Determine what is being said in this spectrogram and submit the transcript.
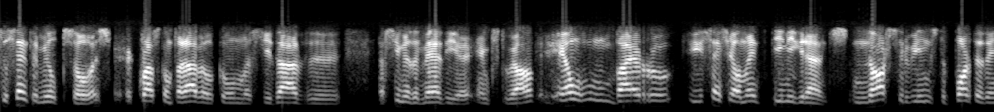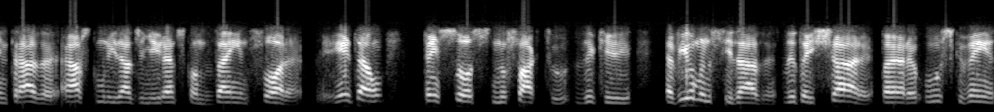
60 mil pessoas, é quase comparável com uma cidade acima da média em Portugal. É um bairro essencialmente de imigrantes. Nós servimos de porta de entrada às comunidades imigrantes quando vêm de fora. Então, pensou-se no facto de que havia uma necessidade de deixar para os que vêm a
